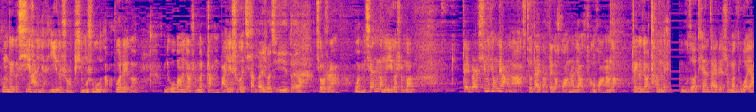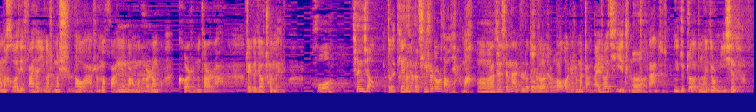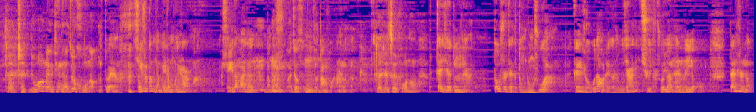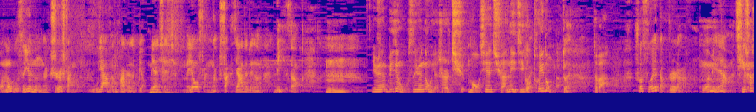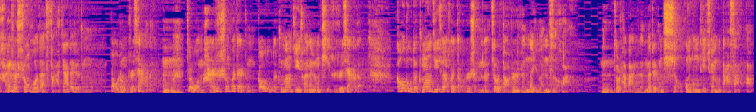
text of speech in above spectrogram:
从这个《西汉演义》的时候评书老说这个刘邦叫什么斩白蛇起义，斩白蛇起义，对啊，就是啊，我们先弄一个什么，这边星星亮了啊，就代表这个皇上要成皇上了，这个叫谶纬。武则天在这什么洛阳的河里发现一个什么石头啊，什么画一王八壳上刻什么字儿啊，这个叫谶纬。嚯，天象，对天象其实都是造假嘛，啊大家现在知道都是造假包括这什么斩白蛇起义，纯属扯淡，这你这这个东西就是迷信嘛。对，这刘邦这个听起来最糊弄。对啊，其实根本就没这么回事儿嘛，谁他妈的弄个蛇就是你就当皇上了嘛？对，这最糊弄了。这些东西啊，都是这个董仲舒啊给揉到这个儒家里去的。说原来是没有，但是呢，我们五四运动呢只反儒家文化这个表面现象，没有反的法家的这个里子。嗯，因为毕竟五四运动也是权某些权力机构推动的，对，对吧？说所以导致啊，国民啊其实还是生活在法家的这种暴政之下的。嗯，就是我们还是生活在这种高度的中央集权的这种体制之下的。高度的中央集权会导致什么呢？就是导致人的原子化，嗯，就是他把人的这种小共同体全部打散了。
